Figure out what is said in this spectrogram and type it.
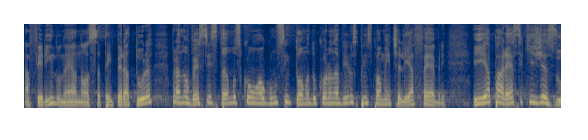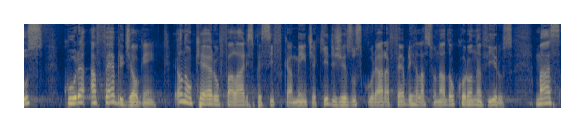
aferindo né, a nossa temperatura, para não ver se estamos com algum sintoma do coronavírus, principalmente ali a febre. E aparece que Jesus cura a febre de alguém. Eu não quero falar especificamente aqui de Jesus curar a febre relacionada ao coronavírus, mas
